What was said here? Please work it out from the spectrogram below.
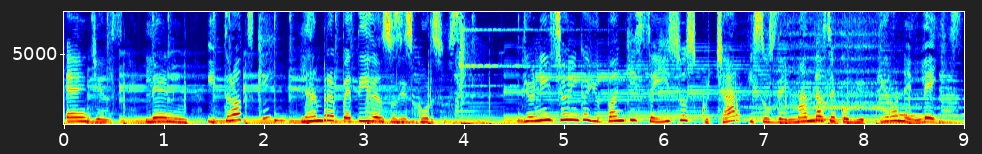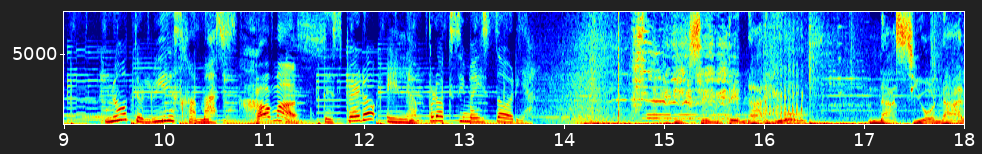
Engels, Lenin y Trotsky la han repetido en sus discursos. Dionisio Inca Yupanqui se hizo escuchar y sus demandas se convirtieron en leyes. No te olvides jamás. ¡Jamás! Te espero en la próxima historia. Bicentenario Nacional,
